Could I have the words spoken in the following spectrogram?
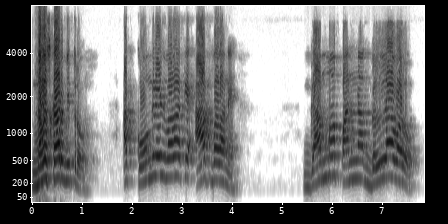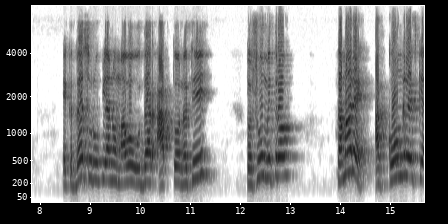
નમસ્કાર મિત્રો. આ કોંગ્રેસ વાળા કે આપ વાળાને ગામમાં પાનના ગલ્લા વાળો એક દસ રૂપિયાનો માવો ઉધાર આપતો નથી. તો શું મિત્રો? તમારે આ કોંગ્રેસ કે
